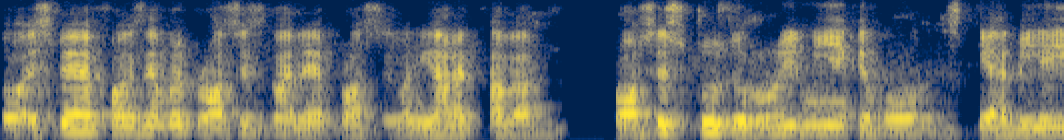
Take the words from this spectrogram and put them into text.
तो इसमें फॉर एग्जांपल प्रोसेस वन है प्रोसेस वन यहाँ रखा हुआ प्रोसेस टू ज़रूरी नहीं है कि वो इसके अगली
